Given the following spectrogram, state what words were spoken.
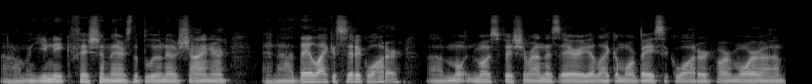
Um, a unique fish in there is the blue nose shiner, and they like acidic water. Mo- most fish around this area like a more basic water or more,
